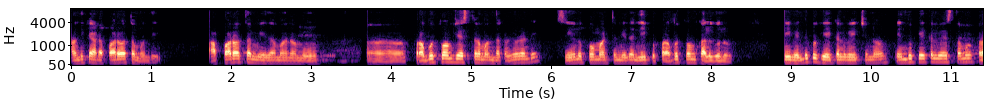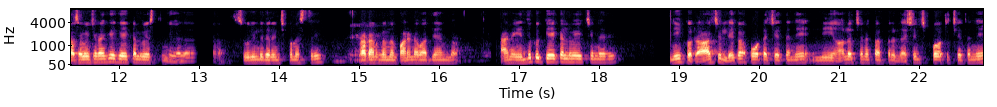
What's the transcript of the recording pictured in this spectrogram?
అందుకే ఆడ పర్వతం ఉంది. ఆ పర్వతం మీద మనము ప్రభుత్వం చేస్తున్నామని అక్కడ చూడండి. సేను కుమార్తె మీద నీకు ప్రభుత్వం కలుగును. నీవెందుకు కేకలు వేయించున్నావు? ఎందుకు కేకలు వేస్తాము? ప్రసవించడానికి కేకలు వేస్తుంది కదా. సూర్యుని ధరించుకున్న స్త్రీ ప్రకటన గ్రంథం పన్నెండవ అధ్యాయంలో. ఆమె ఎందుకు కేకలు వేయించినది? నీకు రాజు లేకపోవట చేతనే నీ ఆలోచనకర్తలు నశించిపోవట చేతనే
